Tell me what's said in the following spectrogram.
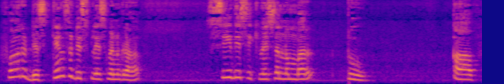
For a distance displacement graph, see this equation number 2 of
